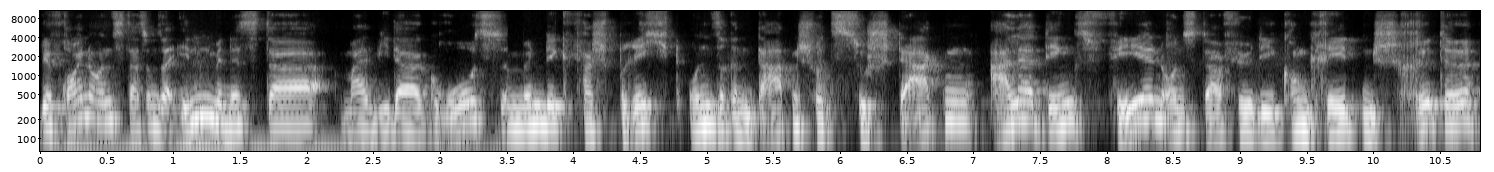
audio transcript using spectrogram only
Wir freuen uns, dass unser Innenminister mal wieder großmündig verspricht, unseren Datenschutz zu stärken. Allerdings fehlen uns dafür die konkreten Schritte,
